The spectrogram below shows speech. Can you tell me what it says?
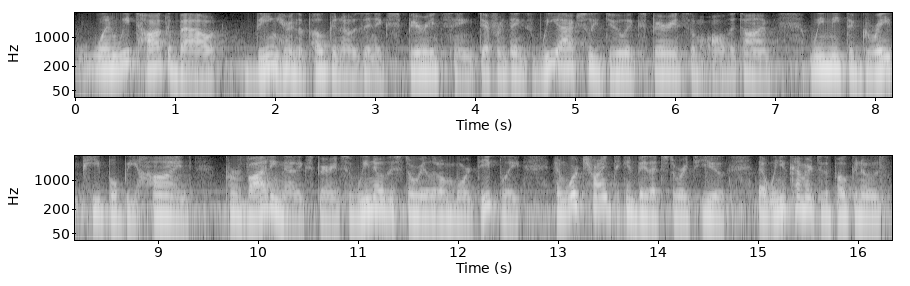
When we talk about being here in the Poconos and experiencing different things, we actually do experience them all the time. We meet the great people behind providing that experience. So we know the story a little more deeply, and we're trying to convey that story to you. That when you come here to the Poconos,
